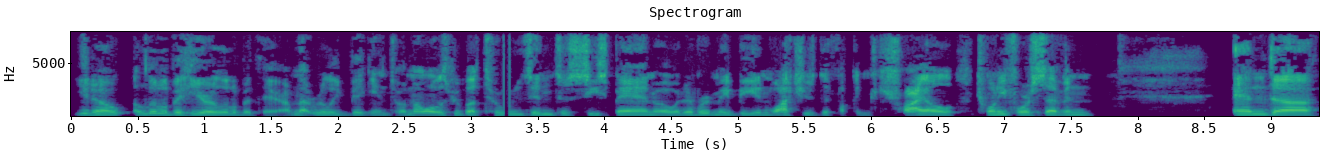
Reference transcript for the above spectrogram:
you know, a little bit here, a little bit there. I'm not really big into it. I'm not one of those people that tunes into C-SPAN or whatever it may be and watches the fucking trial 24 seven. And, uh,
